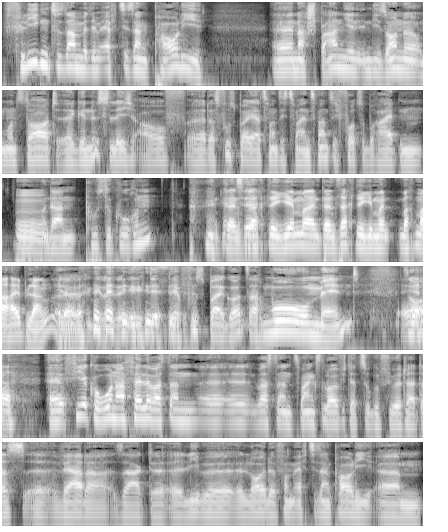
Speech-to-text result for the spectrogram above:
fliegen zusammen mit dem FC St. Pauli äh, nach Spanien in die Sonne, um uns dort äh, genüsslich auf äh, das Fußballjahr 2022 vorzubereiten. Mm. Und dann Pustekuchen. Und dann sagte jemand, dann sagte jemand, mach mal halblang. Oder? Ja, genau, der, der Fußballgott sagt, Moment. So. Ja. Äh, vier Corona-Fälle, was dann, äh, was dann zwangsläufig dazu geführt hat, dass äh, Werder sagte, äh, liebe Leute vom FC St. Pauli, ähm,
